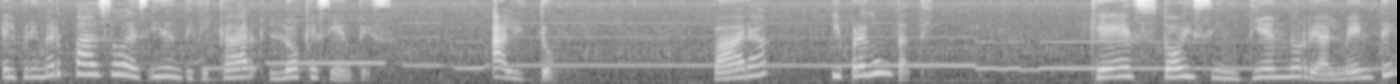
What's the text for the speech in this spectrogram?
El primer paso es identificar lo que sientes. Alto. Para y pregúntate. ¿Qué estoy sintiendo realmente?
